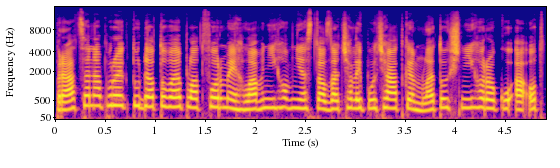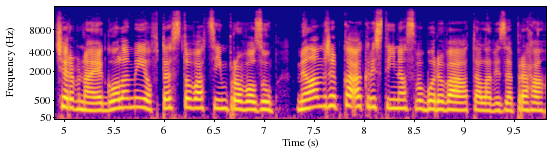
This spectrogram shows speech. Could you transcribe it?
Práce na projektu datové platformy hlavního města začaly počátkem letošního roku a od června je Golemio v testovacím provozu. Milan Řepka a Kristýna Svobodová, Televize Praha.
